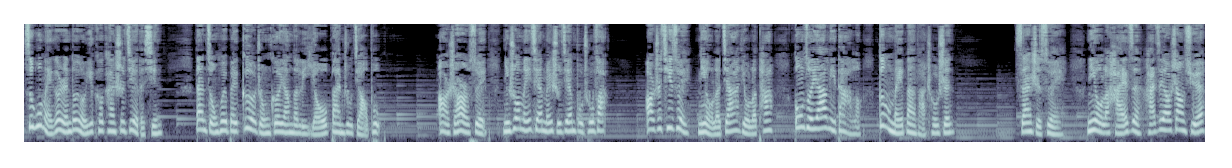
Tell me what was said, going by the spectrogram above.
似乎每个人都有一颗看世界的心。但总会被各种各样的理由绊住脚步。二十二岁，你说没钱没时间不出发；二十七岁，你有了家有了他，工作压力大了，更没办法抽身；三十岁，你有了孩子，孩子要上学，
